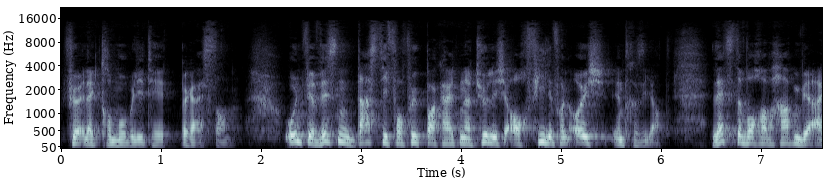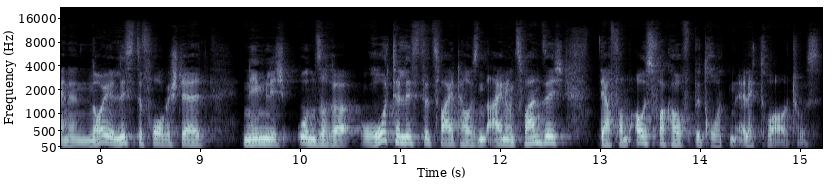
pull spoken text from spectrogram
für Elektromobilität begeistern. Und wir wissen, dass die Verfügbarkeit natürlich auch viele von euch interessiert. Letzte Woche haben wir eine neue Liste vorgestellt, nämlich unsere rote Liste 2021 der vom Ausverkauf bedrohten Elektroautos.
